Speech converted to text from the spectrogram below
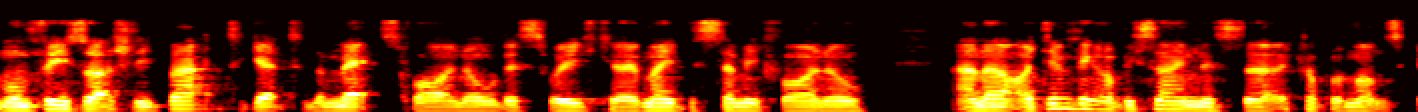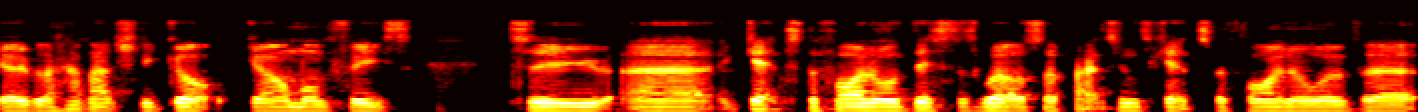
Monfils actually back to get to the Metz final this week, uh, made the semi final. And uh, I didn't think I'd be saying this uh, a couple of months ago, but I have actually got Gael Monfils to uh, get to the final of this as well. So I backed him to get to the final of uh,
